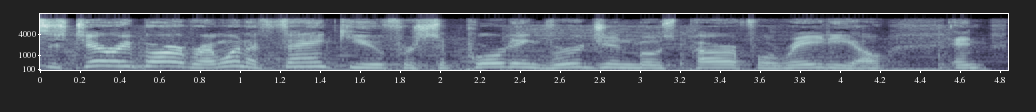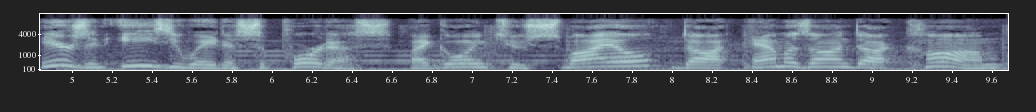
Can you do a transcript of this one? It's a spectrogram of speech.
This is Terry Barber. I want to thank you for supporting Virgin Most Powerful Radio. And here's an easy way to support us by going to smile.amazon.com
